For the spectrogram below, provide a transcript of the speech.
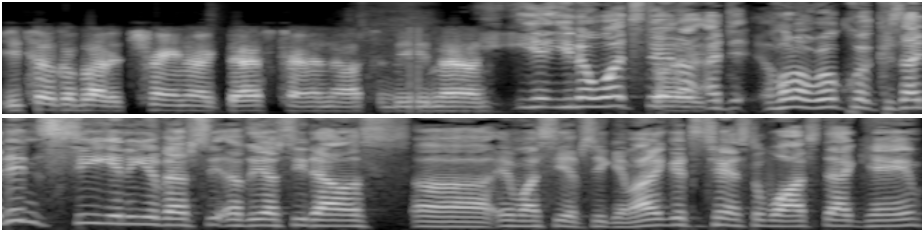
You talk about a train wreck that's turning out to be, man. Yeah, you know what, Stan? I, I did- hold on real quick because I didn't see any of FC of the FC Dallas uh, NYCFC game. I didn't get the chance to watch that game.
